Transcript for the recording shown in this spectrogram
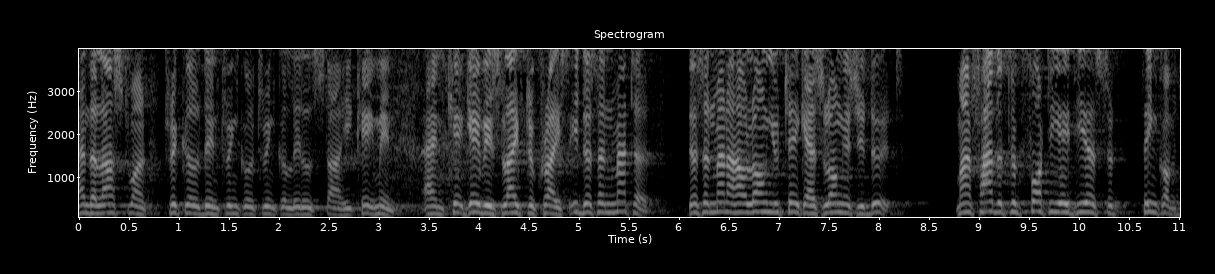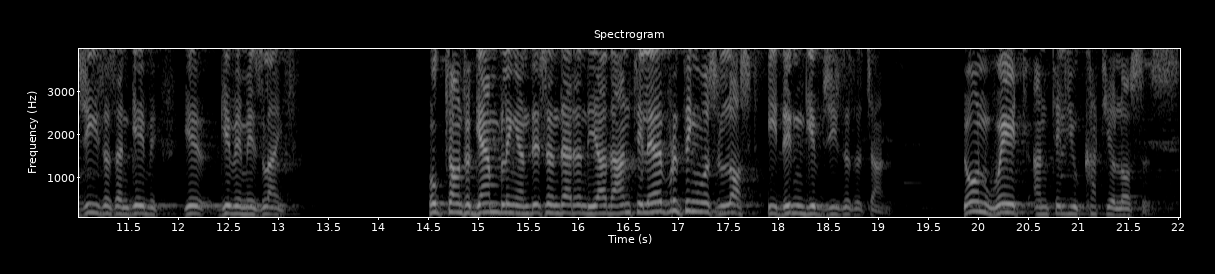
and the last one trickled in twinkle twinkle little star he came in and gave his life to Christ. It doesn't matter. Doesn't matter how long you take as long as you do it. My father took 48 years to think of Jesus and give, give, give him his life. Hooked onto gambling and this and that and the other until everything was lost. He didn't give Jesus a chance. Don't wait until you cut your losses.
